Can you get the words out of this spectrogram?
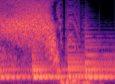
ส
